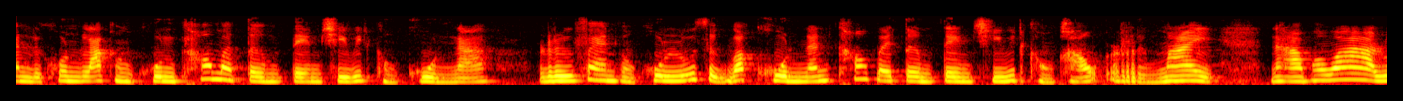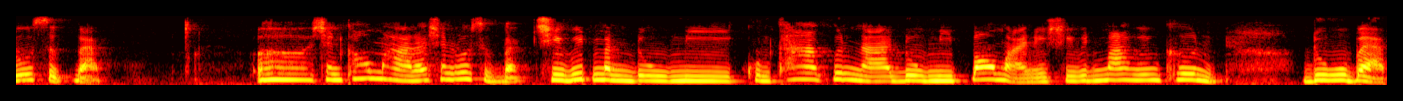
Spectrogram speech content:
นหรือคนรักของคุณเข้ามาเติมเต็มชีวิตของคุณนะ หรือแฟนของคุณรู้สึกว่าคุณนั้นเข้าไปเติมเต็มชีวิตของเขาหรือไม่นะคะเพราะว่ารู้สึกแบบเออฉันเข้ามาแล้วฉันรู้สึกแบบชีวิตมันดูมีคุณค่าขึ้นนะ ดูมีเป้าหมายในชีวิตมากยิ่งขึ้น ดูแบบ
